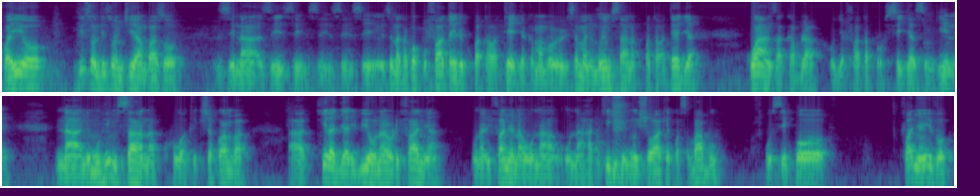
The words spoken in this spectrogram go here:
Kwa hiyo hizo ndizo njia ambazo zina zi, zi, zi, zi, zi, zinatakiwa kufata ili kupata wateja. Kama ambavyo nilisema, ni muhimu sana kupata wateja kwanza kabla hujafata procedures zingine, na ni muhimu sana kuhakikisha kwamba uh, kila jaribio unalolifanya unalifanya na una unahakiki mwisho wake, kwa sababu usipofanya hivyo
